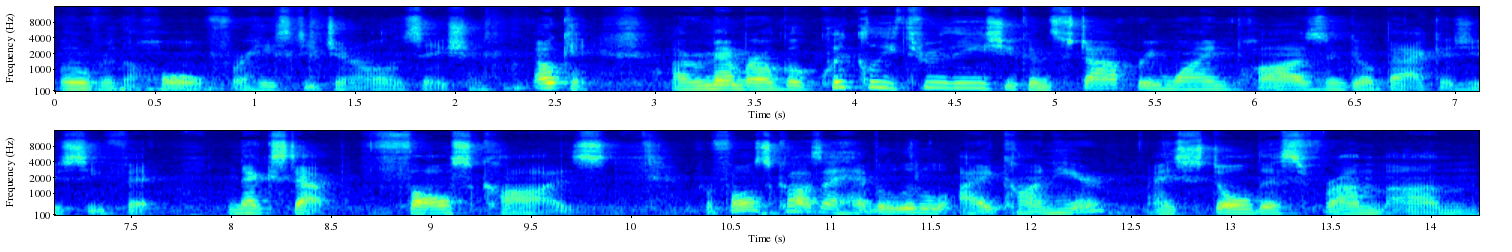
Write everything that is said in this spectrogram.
over the whole for hasty generalization. Okay, uh, remember I'll go quickly through these. You can stop, rewind, pause, and go back as you see fit. Next up, false cause. For false cause, I have a little icon here. I stole this from um,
